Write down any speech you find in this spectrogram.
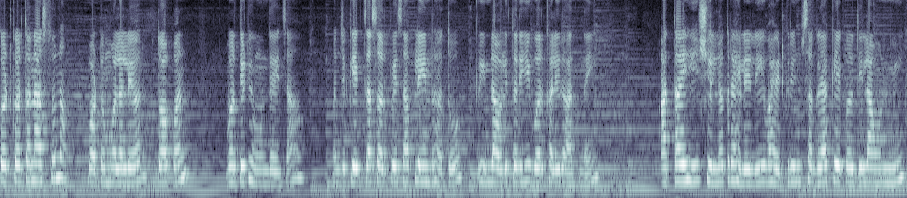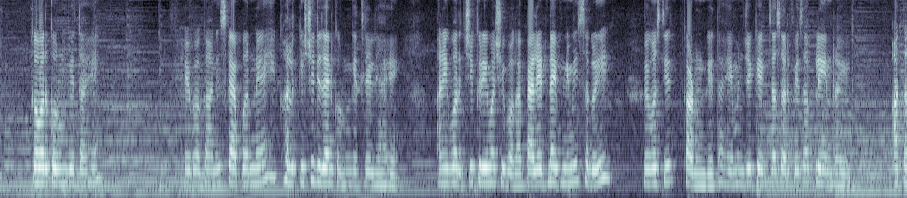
कट करताना असतो ना बॉटमवाला लेअर तो आपण वरती ठेवून द्यायचा. म्हणजे केकचा सरफेस हा प्लेन राहतो. क्रीम लावली तरीही वर खाली राहत नाही. आता ही शिल्लक राहिलेली व्हाईट क्रीम सगळ्या केकवरती लावून मी कवर करून घेत आहे. हे बघा आणि स्कॅपरने एक हलकीशी डिझाईन करून घेतलेली आहे. आणि वरची क्रीम अशी बघा पॅलेट नाईपने मी सगळी व्यवस्थित काढून घेत आहे. म्हणजे केकचा सरफेस हा प्लेन राहील. आता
